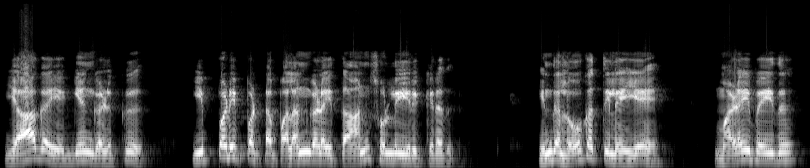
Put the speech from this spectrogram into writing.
யாக யஜ்யங்களுக்கு இப்படிப்பட்ட பலன்களைத்தான் சொல்லியிருக்கிறது. இந்த லோகத்திலேயே மழை பெய்து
